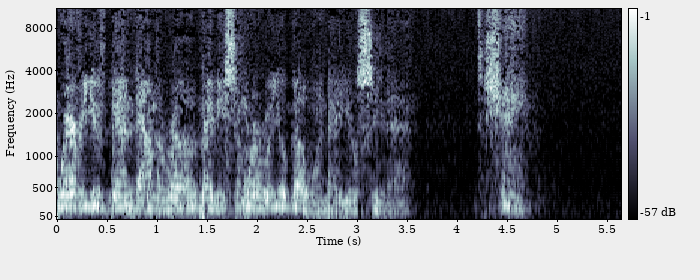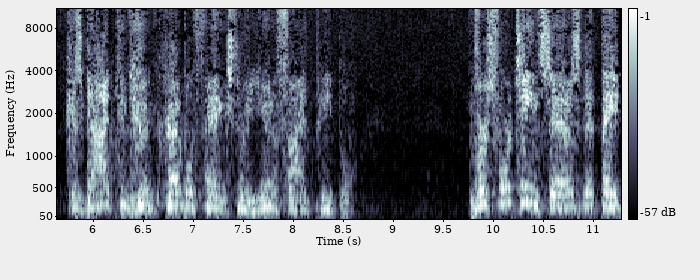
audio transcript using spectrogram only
wherever you've been down the road, maybe somewhere where you'll go one day, you'll see that. It's a shame. Because God can do incredible things through a unified people. Verse 14 says that they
